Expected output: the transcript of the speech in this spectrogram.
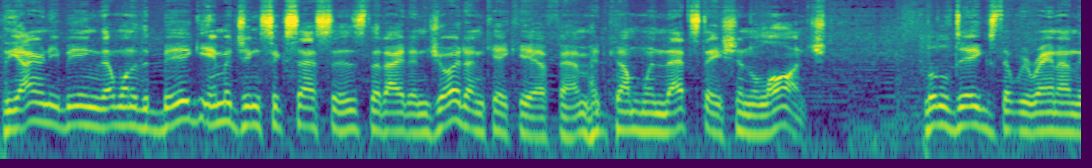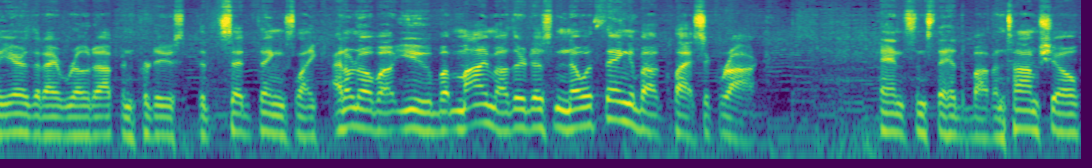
The irony being that one of the big imaging successes that I'd enjoyed on KKFM had come when that station launched. Little digs that we ran on the air that I wrote up and produced that said things like, I don't know about you, but my mother doesn't know a thing about classic rock. And since they had the Bob and Tom show,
